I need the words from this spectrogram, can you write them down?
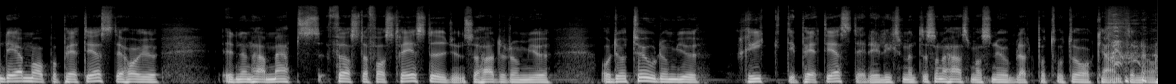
MDMA på PTS, det har ju i den här MAPS första fas 3-studien så hade de ju, och då tog de ju riktig PTSD. Det är liksom inte såna här som har snubblat på trottoarkanten och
